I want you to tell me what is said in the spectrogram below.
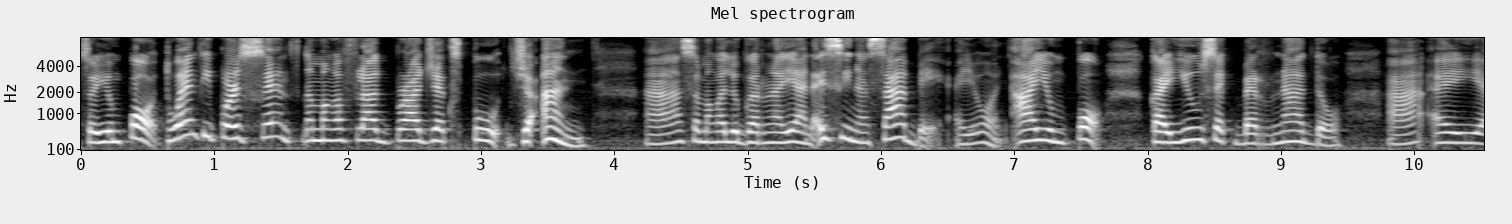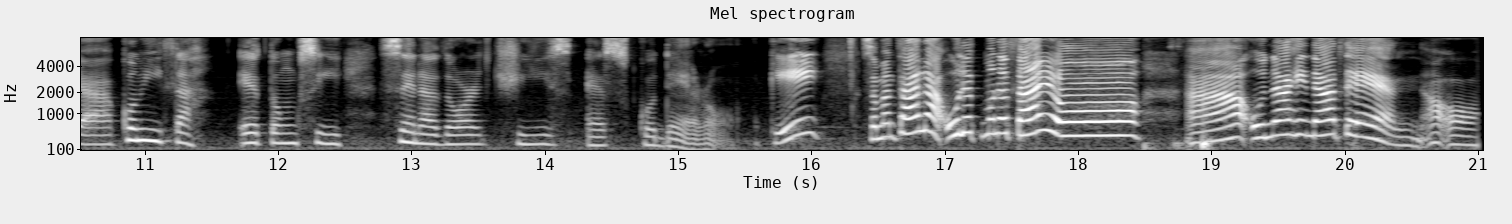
So yun po, 20% ng mga flood projects po dyan ah, sa mga lugar na yan ay sinasabi, ayun, ayon po kay Yusek Bernardo ah, ay ah, kumita itong si Senador Cheese Escudero. Okay? Samantala, ulat muna tayo. Ah, unahin natin. Oo.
